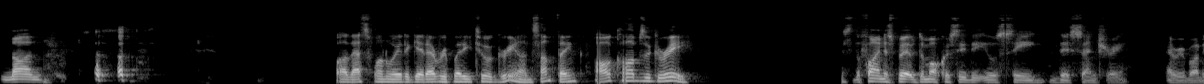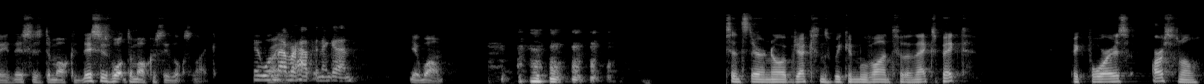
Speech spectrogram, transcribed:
none. Well, that's one way to get everybody to agree on something. All clubs agree. It's the finest bit of democracy that you'll see this century. Everybody, this is democracy. This is what democracy looks like. It will Right. never happen again. It won't. Since there are no objections, we can move on to the next pick. Pick four is Arsenal.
